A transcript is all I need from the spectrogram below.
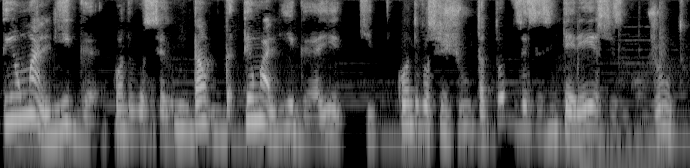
tem uma liga quando você tem uma liga aí que quando você junta todos esses interesses em conjunto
